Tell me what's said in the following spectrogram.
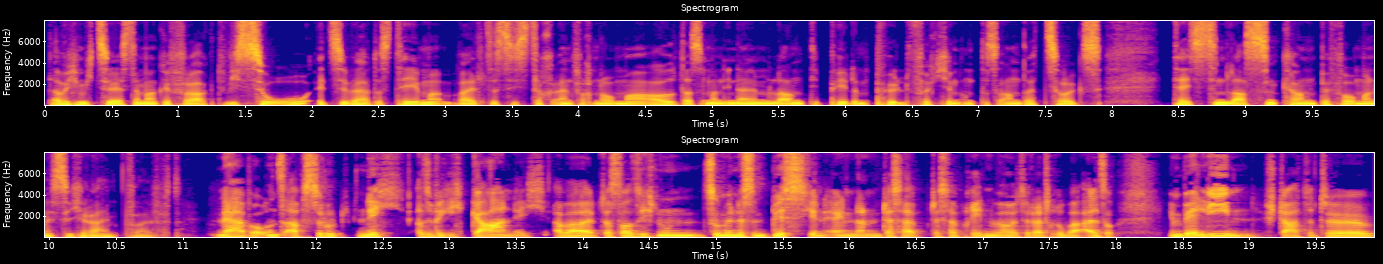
da habe ich mich zuerst einmal gefragt, wieso jetzt überhaupt das Thema, weil das ist doch einfach normal, dass man in einem Land die Pillen, Pülferchen und das andere Zeugs testen lassen kann, bevor man es sich reinpfeift. Na, bei uns absolut nicht. Also wirklich gar nicht. Aber das soll sich nun zumindest ein bisschen ändern. Deshalb, deshalb reden wir heute darüber. Also, in Berlin startete,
